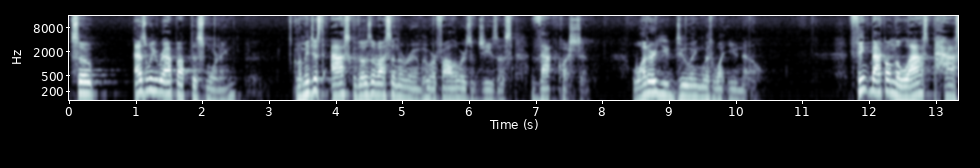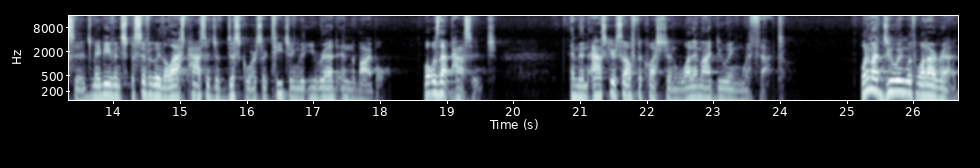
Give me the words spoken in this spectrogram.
So, as we wrap up this morning, let me just ask those of us in the room who are followers of Jesus that question What are you doing with what you know? Think back on the last passage, maybe even specifically the last passage of discourse or teaching that you read in the Bible. What was that passage? And then ask yourself the question what am I doing with that? What am I doing with what I read?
